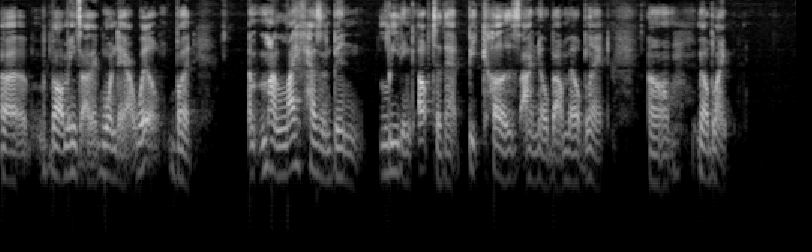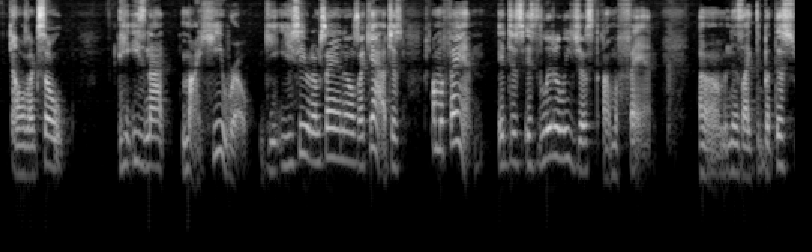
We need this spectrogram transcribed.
Uh, by all means, I think one day I will. But my life hasn't been leading up to that because I know about Mel Blanc. Um, Mel Blanc. I was like, so he, he's not my hero. You, you see what I'm saying? I was like, yeah, I just I'm a fan. It just it's literally just I'm a fan. Um, and it's like, but this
